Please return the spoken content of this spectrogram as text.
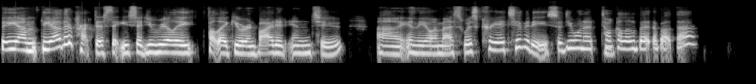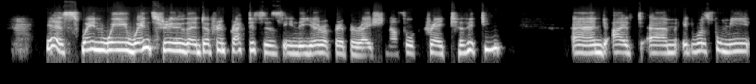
the um, the other practice that you said you really felt like you were invited into uh, in the OMS was creativity. So, do you want to talk mm-hmm. a little bit about that? Yes, when we went through the different practices in the year of preparation, I thought creativity and I, um, it was for me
